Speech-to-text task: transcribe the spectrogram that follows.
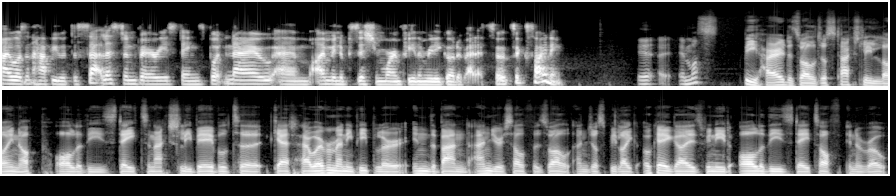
I wasn't happy with the set list and various things, but now um, I'm in a position where I'm feeling really good about it. So it's exciting. It, it must be hard as well just to actually line up all of these dates and actually be able to get however many people are in the band and yourself as well and just be like okay guys we need all of these dates off in a row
